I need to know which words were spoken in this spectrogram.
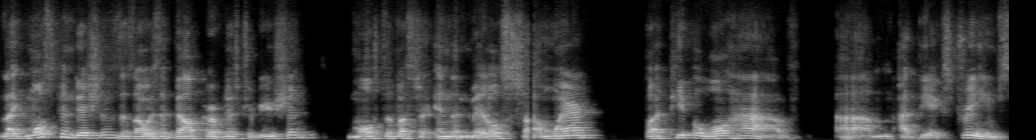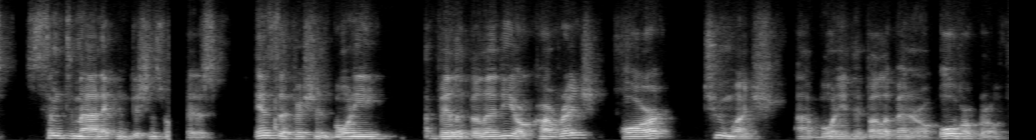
Like most conditions, there's always a bell curve distribution. Most of us are in the middle somewhere, but people will have, um, at the extremes, symptomatic conditions where there's insufficient bony availability or coverage, or too much uh, bony development or overgrowth.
